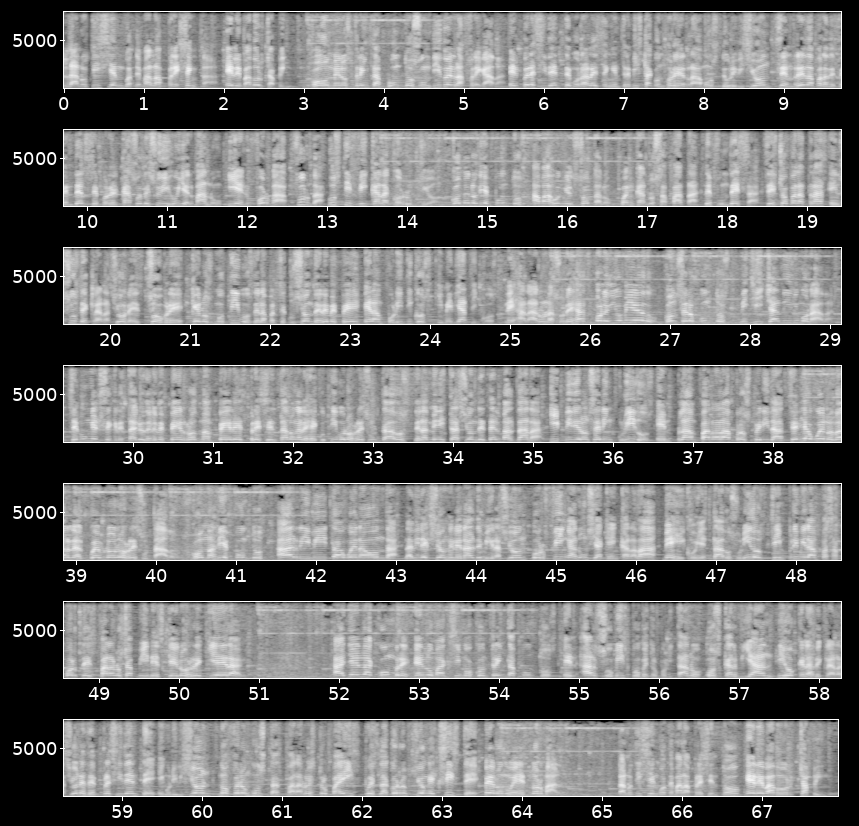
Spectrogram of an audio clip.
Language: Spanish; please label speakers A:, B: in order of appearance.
A: La noticia en Guatemala presenta Elevador Chapín. Con menos 30 puntos hundido en la fregada. El presidente Morales en entrevista con Jorge Ramos de Univisión se enreda para defenderse por el caso de su hijo y hermano y en forma absurda justifica la corrupción. Con menos 10 puntos abajo en el sótano, Juan Carlos Zapata de Fundesa se echó para atrás en sus declaraciones sobre que los motivos de la persecución del MP eran políticos y mediáticos. ¿Le jalaron las orejas o le dio miedo? Con cero puntos, ni chicha ni limonada. Según el secretario secretario del MP, Rodman Pérez, presentaron al Ejecutivo los resultados de la administración de Tel Maldana y pidieron ser incluidos en Plan para la Prosperidad. Sería bueno darle al pueblo los resultados. Con más 10 puntos, arribita buena onda. La Dirección General de Migración por fin anuncia que en Canadá, México y Estados Unidos se imprimirán pasaportes para los chapines que los requieran. Allá en la cumbre, en lo máximo con 30 puntos, el arzobispo metropolitano Oscar Vian dijo que las declaraciones del presidente en Univisión no fueron justas para nuestro país, pues la corrupción existe, pero no es normal. La noticia en Guatemala presentó Elevador Chapín.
